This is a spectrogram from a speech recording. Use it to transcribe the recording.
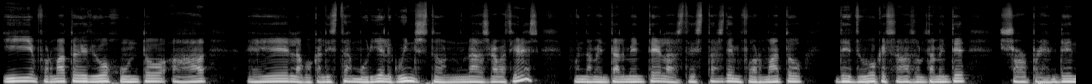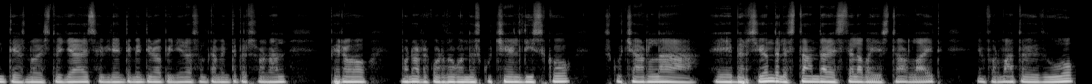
y en formato de dúo junto a eh, la vocalista Muriel Winston. Unas grabaciones fundamentalmente las de estas de en formato de dúo que son absolutamente sorprendentes. ¿no? Esto ya es evidentemente una opinión absolutamente personal, pero bueno, recuerdo cuando escuché el disco, escuchar la eh, versión del estándar Stella by Starlight en formato de dúo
